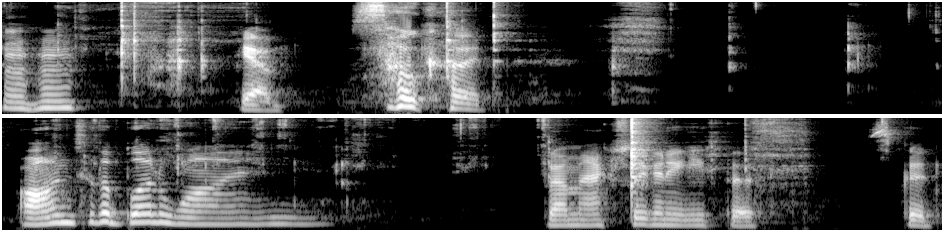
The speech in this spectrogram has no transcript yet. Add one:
Mm-hmm. Yeah, so good. On to the blood wine. I'm actually gonna eat this. It's good.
